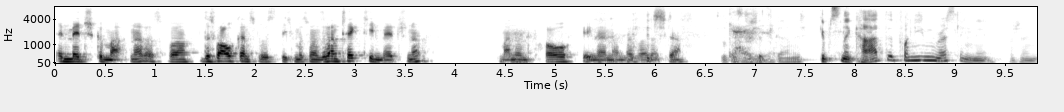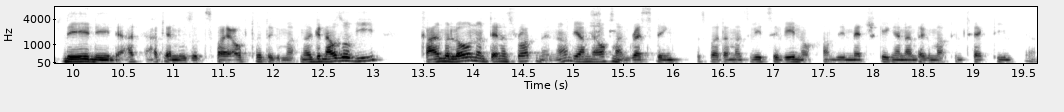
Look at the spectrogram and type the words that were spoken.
ein Match gemacht, ne? Das war, das war auch ganz lustig, muss man sagen. Das war ein Tag-Team-Match, ne? Mann und Frau gegeneinander war das, ja. Das wusste ich jetzt gar nicht. Gibt es eine Karte von ihm im Wrestling? Nee, wahrscheinlich. nicht. Nee, nee, der hat, hat ja nur so zwei Auftritte gemacht. Ne? Genauso wie Karl Malone und Dennis Rodman. Ne? Die haben ja auch mal im Wrestling, das war damals WCW noch, haben sie ein Match gegeneinander gemacht im Tag-Team. Ja.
